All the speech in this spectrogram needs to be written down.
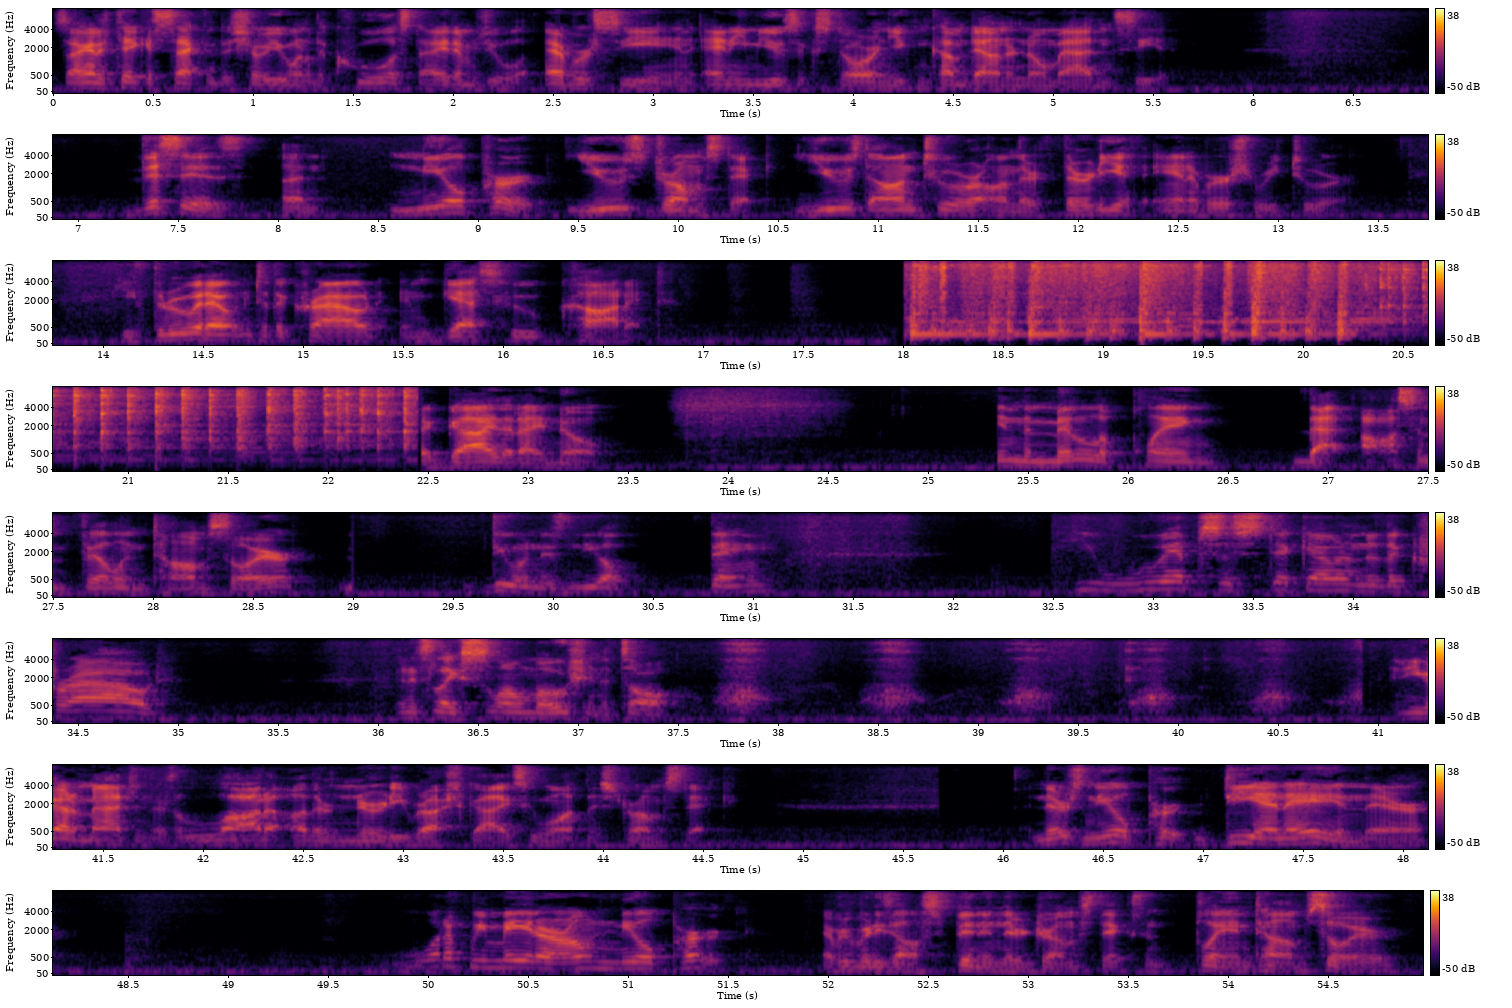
So I'm going to take a second to show you one of the coolest items you will ever see in any music store, and you can come down to Nomad and see it. This is a Neil Peart used drumstick, used on tour on their 30th anniversary tour. He threw it out into the crowd, and guess who caught it? A guy that I know. In the middle of playing that awesome fill in Tom Sawyer, doing his Neil thing, he whips a stick out into the crowd. And it's like slow motion. It's all. And you gotta imagine there's a lot of other nerdy Rush guys who want this drumstick. And there's Neil Peart DNA in there. What if we made our own Neil Peart? Everybody's all spinning their drumsticks and playing Tom Sawyer.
